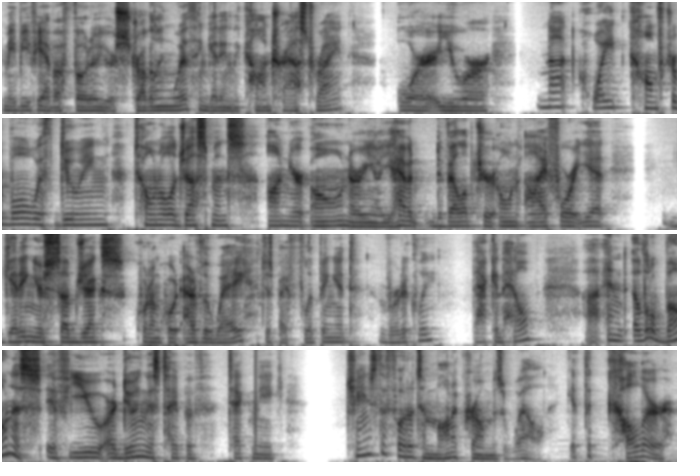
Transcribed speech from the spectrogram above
Maybe if you have a photo you're struggling with and getting the contrast right, or you're not quite comfortable with doing tonal adjustments on your own, or you know you haven't developed your own eye for it yet, getting your subjects, quote unquote, out of the way just by flipping it vertically. That can help. Uh, and a little bonus if you are doing this type of technique, change the photo to monochrome as well. Get the color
